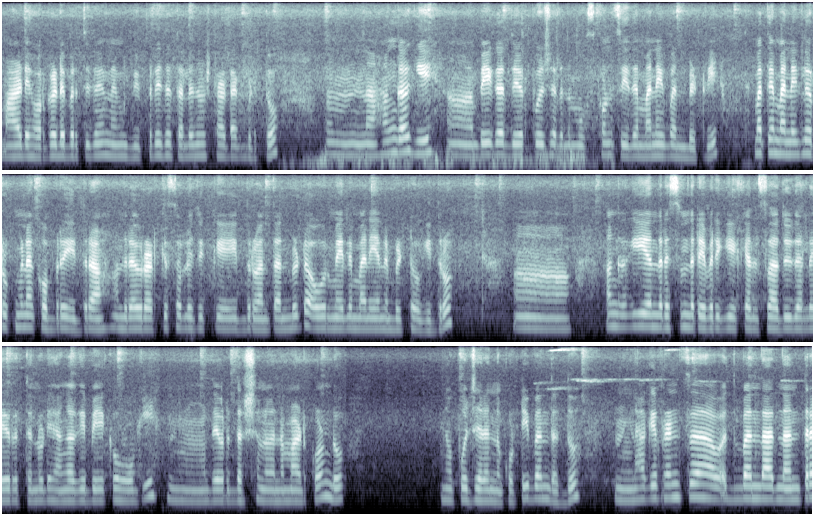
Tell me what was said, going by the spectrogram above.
ಮಾಡಿ ಹೊರಗಡೆ ಬರ್ತಿದ್ದಂಗೆ ನನಗೆ ವಿಪರೀತ ತಲೆನೋವು ಸ್ಟಾರ್ಟ್ ಆಗಿಬಿಡ್ತು. ಹಾಗಾಗಿ ಬೇಗ ದೇವ್ರ ಪೂಜೆ ಎಲ್ಲ ಮುಗಿಸ್ಕೊಂಡು ಸೀದೆ ಮನೆಗೆ ಬಂದುಬಿಟ್ರಿ ಮತ್ತು ಮನೆಯಲ್ಲೇ ರುಕ್ಮಿಣಕ್ಕೆ ಒಬ್ಬರೇ ಇದ್ರ ಅಂದರೆ ಅವ್ರು ಅಡಿಕೆ ಸೌಲಭ್ಯಕ್ಕೆ ಇದ್ದರು ಅಂತ ಅಂದ್ಬಿಟ್ಟು ಅವ್ರ ಮೇಲೆ ಮನೆಯನ್ನು ಬಿಟ್ಟು ಹೋಗಿದ್ರು. ಆ, ಹಾಗಾಗಿ ಅಂದರೆ ಸುಂದರಿಯವರಿಗೆ ಕೆಲಸ ಅದು ಇದೆಲ್ಲ ಇರುತ್ತೆ ನೋಡಿ ಹಾಗಾಗಿ ಬೇಗ ಹೋಗಿ ದೇವರ ದರ್ಶನವನ್ನು ಮಾಡಿಕೊಂಡು ನಾವು ಪೂಜೆಯನ್ನು ಕೊಟ್ಟು ಬಂದದ್ದು. ಹಾಗೆ ಫ್ರೆಂಡ್ಸ್ ಅದು ಬಂದಾದ ನಂತರ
